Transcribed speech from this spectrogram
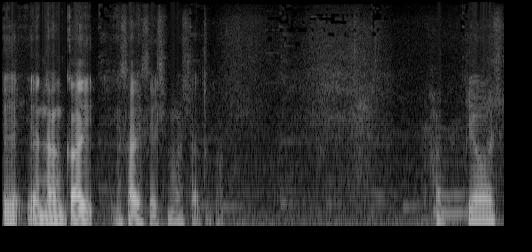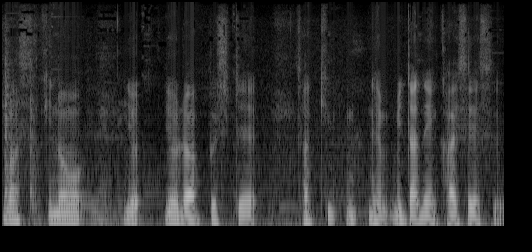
えいや何回再生しましたとか。発表します。昨日よ夜アップしてさっきね見たね再生数。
